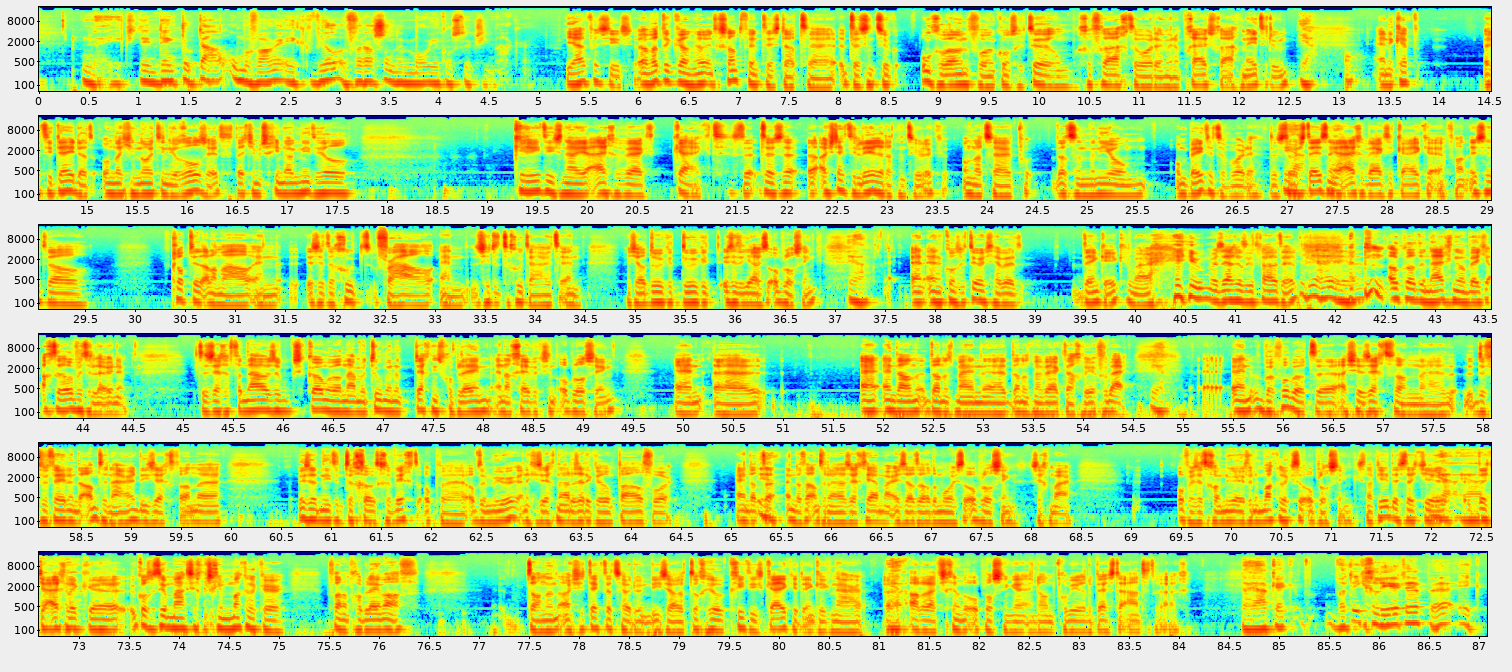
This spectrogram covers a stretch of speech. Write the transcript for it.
Nee, ik denk, denk totaal onbevangen. Ik wil een verrassende, mooie constructie maken. Ja, precies. Wat ik dan heel interessant vind is dat eh, het is natuurlijk ongewoon voor een constructeur om gevraagd te worden en met een prijsvraag mee te doen. Ja, En ik heb het idee dat omdat je nooit in die rol zit, dat je misschien ook niet heel kritisch naar je eigen werk kijkt. Dus de, dus architecten leren dat natuurlijk, omdat zij, dat is een manier om, om beter te worden. Dus door Ja, steeds naar je eigen werk te kijken en van, is dit wel, klopt dit allemaal en is het een goed verhaal en ziet het er goed uit en weet je wel, doe ik het, doe ik het, is het de juiste oplossing? ja. En, en constructeurs hebben het, denk ik, maar je moet maar zeggen als ik het fout heb, Ja, ja, ja. ook wel de neiging om een beetje achterover te leunen. Te zeggen van nou, ze, ze komen wel naar me toe met een technisch probleem en dan geef ik ze een oplossing. En, eh, en, en dan, dan, is mijn, eh, dan is mijn werkdag weer voorbij. ja. Eh, En bijvoorbeeld eh, als je zegt van eh, de, de vervelende ambtenaar die zegt van is dat niet een te groot gewicht op, op de muur? En dat je zegt nou, daar zet ik er een paal voor. En dat, de, Ja. en dat de ambtenaar dan zegt ja, maar is dat wel de mooiste oplossing, zeg maar. Of is het gewoon nu even de makkelijkste oplossing? Snap je? Dus dat je, Ja, ja, dat je eigenlijk... een constructeur maakt zich misschien makkelijker van een probleem af... dan een architect dat zou doen. Die zou toch heel kritisch kijken, denk ik... naar Ja. allerlei verschillende oplossingen... en dan proberen de beste aan te dragen. Nou ja, kijk, wat ik geleerd heb, hè, ik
